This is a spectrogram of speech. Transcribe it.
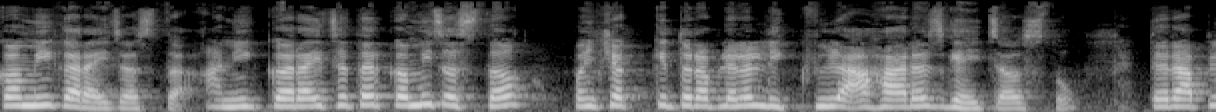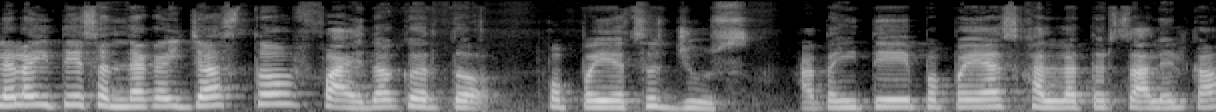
कमी करायचं असतं. आणि करायचं तर कमीच असतं पण शक्यतोवर आपल्याला लिक्विड आहारच घ्यायचा असतो. तर आपल्याला इथे संध्याकाळी जास्त फायदा करतं पपयाचं ज्यूस आता इथे पपयास खाल्ला तर चालेल का?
